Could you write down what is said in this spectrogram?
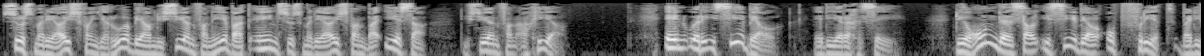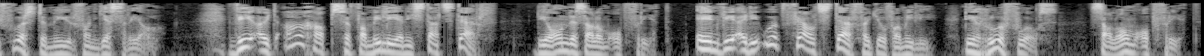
soos met die huis van Jerobeam die seun van Nebat en soos met die huis van Baesa die seun van Agia. En oor Isebel het die Here gesê: Die honde sal Isebel opvreet by die voorste muur van Jesreel. Wie uit Agab se familie in die stad sterf, die honde sal hom opvreet. En wie uit die oop veld sterf uit jou familie, die roofvoëls sal hom opvreet.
